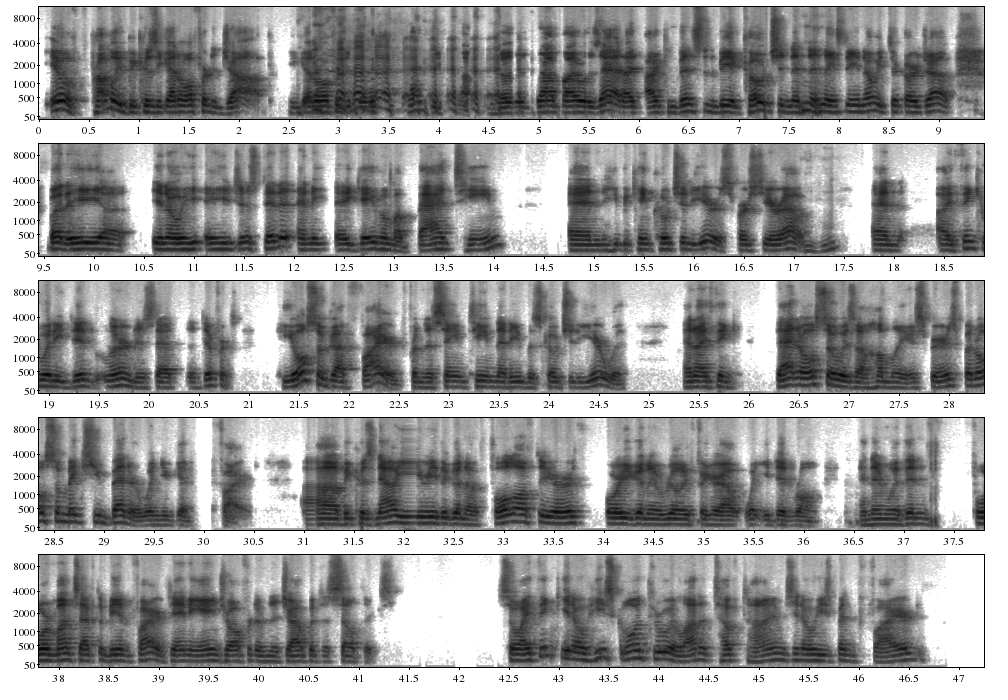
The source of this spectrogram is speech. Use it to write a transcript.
You know, probably because he got offered a job. He got offered to do the, you know, the job I was at. I, I convinced him to be a coach, and then the next thing you know, he took our job. But he, uh, you know, he he just did it, and he, he gave him a bad team, and he became coach of the year his first year out. Mm-hmm. And I think what he did learn is that the difference. he also got fired from the same team that he was coach of the year with. And I think that also is a humbling experience, but also makes you better when you get fired. Uh, because now you're either going to fall off the earth or you're going to really figure out what you did wrong. And then within four months after being fired, Danny Ainge offered him the job with the Celtics. So I think, you know, he's gone through a lot of tough times. You know, he's been fired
